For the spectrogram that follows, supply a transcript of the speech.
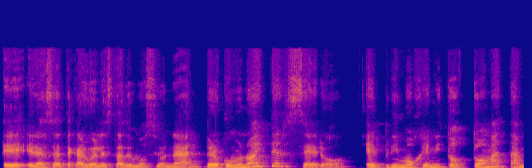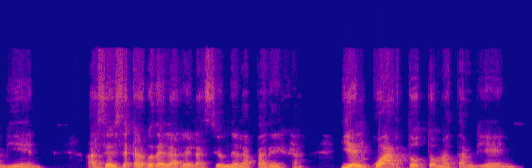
eh, el hacerte cargo del estado emocional, pero como no hay tercero, el primogénito toma también hacerse cargo de la relación de la pareja y el cuarto toma también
